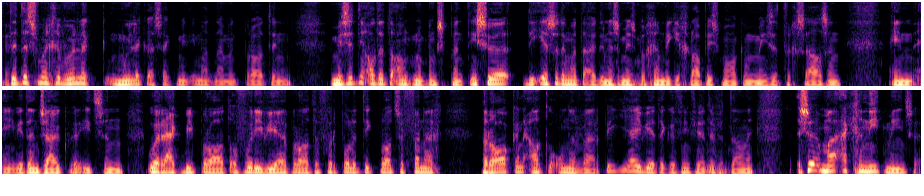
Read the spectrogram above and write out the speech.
dit is vir my gewoonlik moeilik as ek met iemand nou moet praat en mense het nie altyd 'n aanknopingspunt nie. So die eerste ding wat jy doen is mense begin bietjie grappies maak en mense te gesels en en en weet 'n joke oor iets en oor rugby praat of oor die weer praat of oor politiek praat so vinnig raak in elke onderwerp. Jy weet ek hoef nie vir jou te vertel nie. So maar ek geniet mense.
